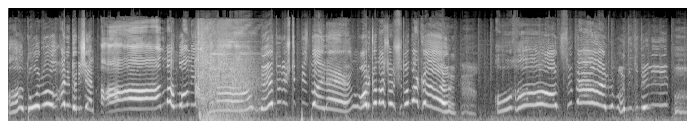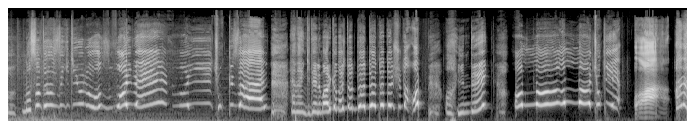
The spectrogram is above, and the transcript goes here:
Aa doğru. Hadi dönüşelim. Aa, Allah ne oluyor? Ana, neye dönüştük biz böyle? Arkadaşlar şuna bakın. Oha süper. Hadi gidelim. Nasıl da hızlı gidiyoruz. Vay be. Ay çok güzel. Hemen gidelim arkadaşlar. Dön dön dön dön şurada. Hop. Ah indik. Allah Allah çok iyi. Aa, ana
